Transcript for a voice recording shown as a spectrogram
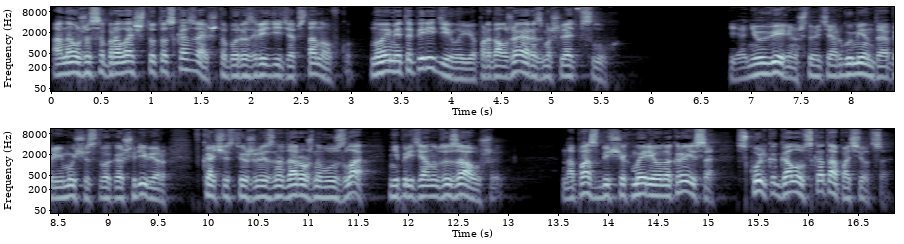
Она уже собралась что-то сказать, чтобы разрядить обстановку, но Эммет опередил ее, продолжая размышлять вслух. «Я не уверен, что эти аргументы о преимуществах Эшривер в качестве железнодорожного узла не притянуты за уши. На пастбищах Мэриона Крейса сколько голов скота пасется?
